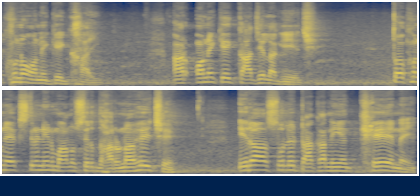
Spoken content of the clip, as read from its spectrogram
এখনও অনেকেই খায় আর অনেকেই কাজে লাগিয়েছে। তখন এক শ্রেণির মানুষের ধারণা হয়েছে, এরা আসলে টাকা নিয়ে খেয়ে নেই,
